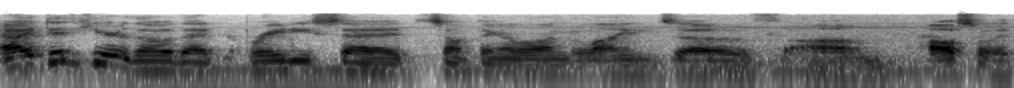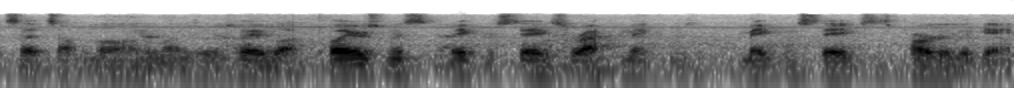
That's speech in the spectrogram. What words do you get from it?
I did hear though that Brady said something along the lines of, um, also had said something along the lines of, "Hey, look, players mis- make mistakes, ref make make mistakes. It's part of the game."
